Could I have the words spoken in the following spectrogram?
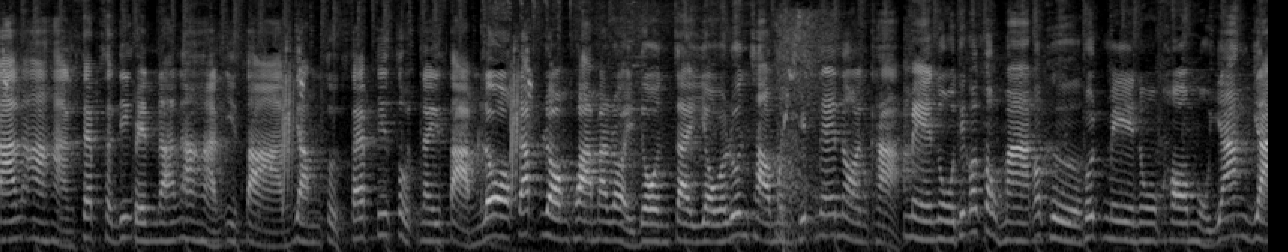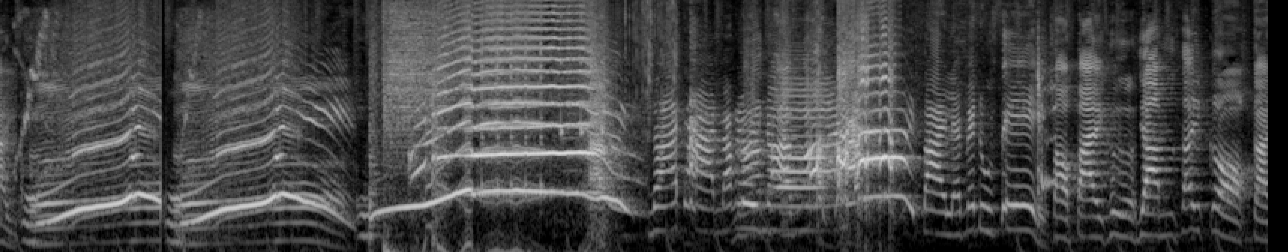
ร้านอาหารแซ่บสดิ้งเป็นร้านอาหารอีสานยำสุดแซ่บที่สุดใน 3 โลก รับรองความอร่อยโดนใจเยาวรุ่นชาวเมืองทิพย์แน่นอนค่ะ เมนูที่เขาส่งมาก็คือชุดเมนูคอหมูย่างใหญ่โอ้โอ้น่าทานมากเลยเนาะน่าทานมากตายแล้วแล้วแม่ดูสิต่อไปคือยำไส้กรอกไก่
